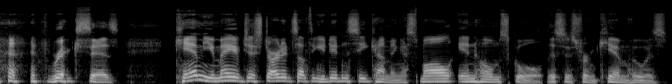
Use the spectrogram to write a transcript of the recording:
Rick says, Kim, you may have just started something you didn't see coming a small in home school. This is from Kim, who was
